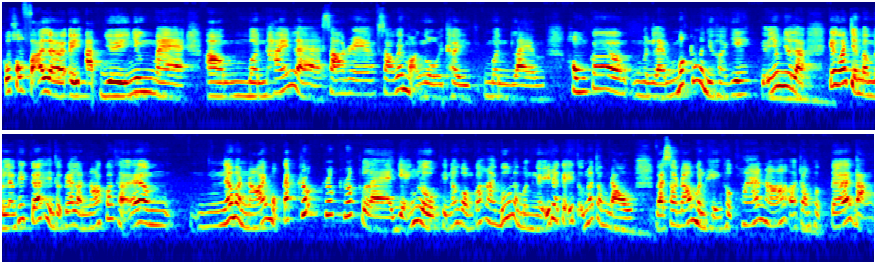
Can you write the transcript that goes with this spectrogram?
cũng không phải là ị ạch gì nhưng mà uh, mình thấy là so ra so với mọi người thì mình làm không có mình làm mất rất là nhiều thời gian kiểu giống như là ừ. cái quá trình mà mình làm thiết kế thì thực ra là nó có thể um, nếu mà nói một cách rất rất rất là giản lược thì nó gồm có hai bước là mình nghĩ ra cái ý tưởng đó trong đầu và sau đó mình hiện thực hóa nó ở trong thực tế bằng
